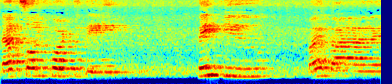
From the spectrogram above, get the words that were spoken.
That's all for today. Thank you. Bye-bye.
